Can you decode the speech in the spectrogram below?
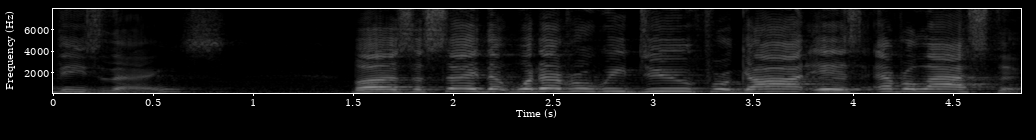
these things, but as to say that whatever we do for God is everlasting.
